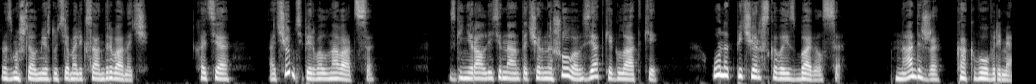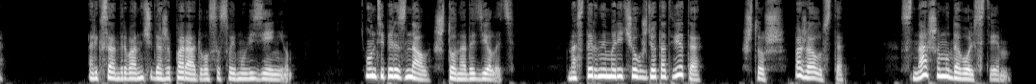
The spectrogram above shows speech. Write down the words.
размышлял между тем Александр Иванович. Хотя о чем теперь волноваться? С генерал-лейтенанта Чернышова взятки гладки. Он от Печерского избавился. Надо же, как вовремя. Александр Иванович даже порадовался своему везению. Он теперь знал, что надо делать. Настырный морячок ждет ответа? Что ж, пожалуйста. С нашим удовольствием.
